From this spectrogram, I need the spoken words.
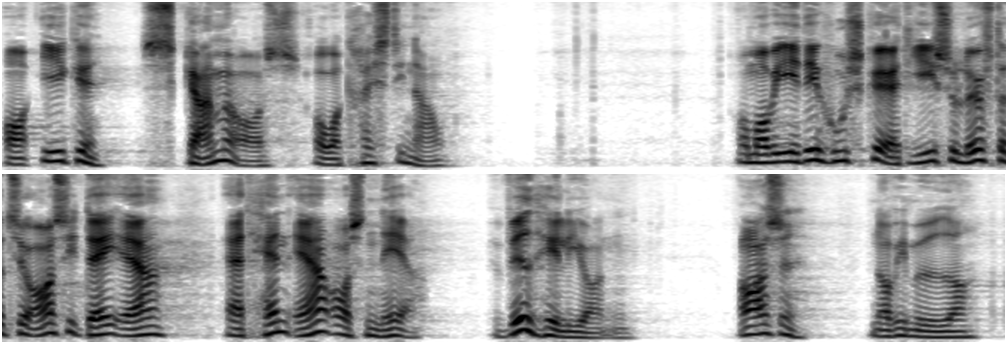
og ikke skamme os over Kristi navn. Og må vi i det huske, at Jesu løfter til os i dag er, at han er os nær ved Helligånden, også når vi møder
